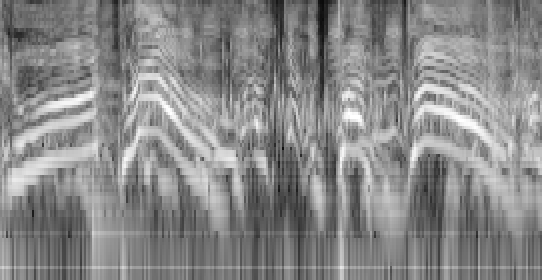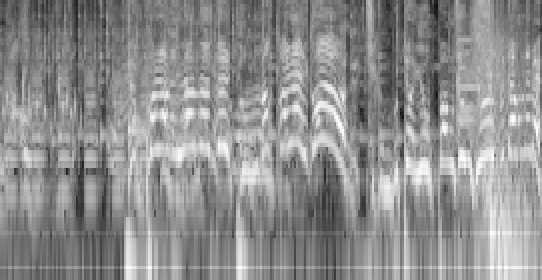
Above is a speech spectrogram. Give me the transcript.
뒤로 돌아! 좋아요, 좋아! 백파랑이라는 애들 동덕발 알고! 지금부터 이 방송 교육부장님의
